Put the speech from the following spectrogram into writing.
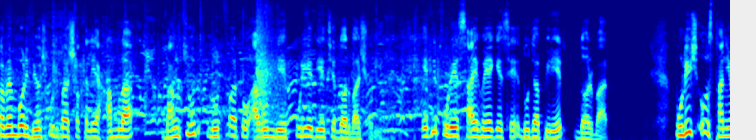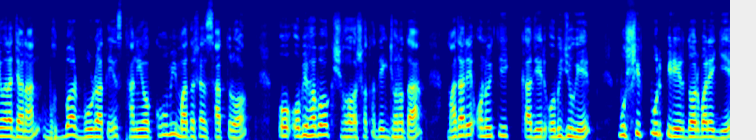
নভেম্বর বৃহস্পতিবার সকালে হামলা, ভাঙচুর, লুটপাট ও আগুন দিয়ে পুড়িয়ে দিয়েছে দরবার শরীফ। এতে পুড়ে ছাই হয়ে গেছে দুজাপীরের দরবার। পুলিশ ও স্থানীয়রা জানান, বুধবার ভোর রাতে স্থানীয় কৌমি মাদ্রাসার ছাত্র ও অভিভাবক সহ শতাধিক জনতা মাজারে অনৈতিক কাজের অভিযোগে মুর্শিদপুর পীরের দরবারে গিয়ে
